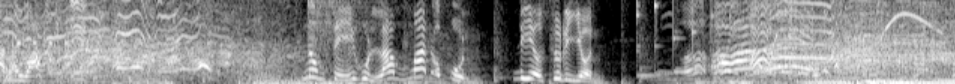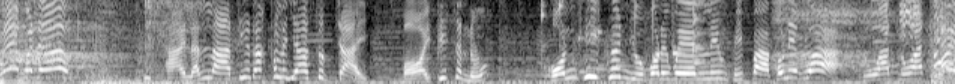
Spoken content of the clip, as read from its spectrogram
อะไรวะหนุ่มตีหุ่นล่ำมาดอบอุ่น เดี่ยวสุริยนต์เล่กว่าเดิม ผู้ชายล้านลาที่รักภรรยาสุดใจ บอยพิษณุ ขนที่ขึ้นอยู่บริเวณริมฝีปากเขาเรียกว่านวดนวดเฮ้ย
